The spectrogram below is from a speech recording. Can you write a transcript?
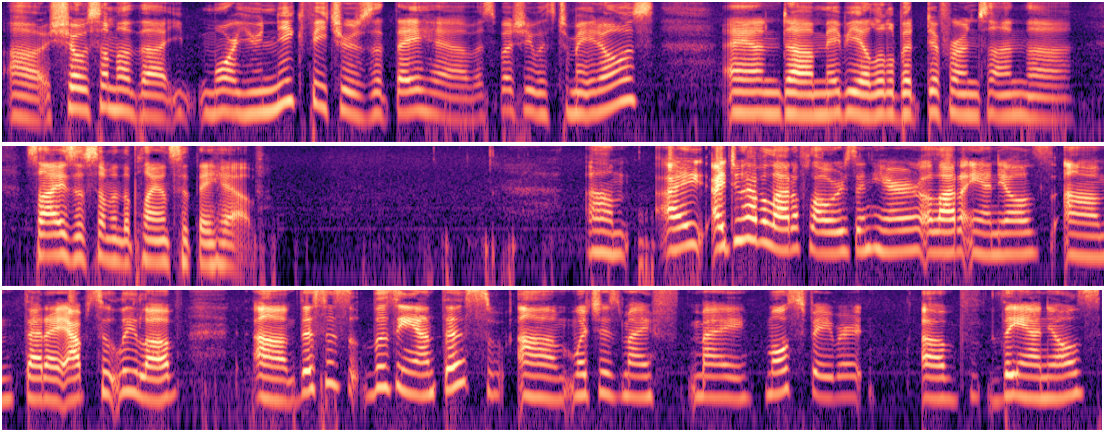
uh, show some of the more unique features that they have, especially with tomatoes, and uh, maybe a little bit difference on the size of some of the plants that they have. Um, I, I do have a lot of flowers in here, a lot of annuals um, that I absolutely love. Um, this is Lisianthus, um, which is my my most favorite of the annuals.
